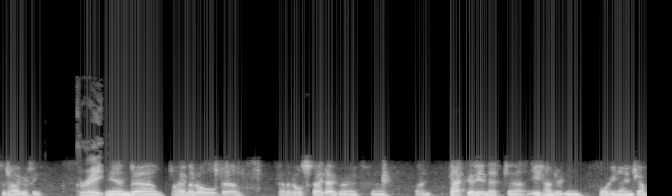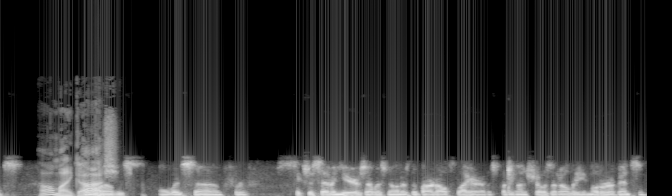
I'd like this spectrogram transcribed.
photography. Great. And um, I'm an old um, I'm an old skydiver. I've uh, I packed it in at uh, 849 jumps. Oh my gosh! So I was, I was uh, for six or seven years. I was known as the Bardolph Flyer. I was putting on shows at all the motor events and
